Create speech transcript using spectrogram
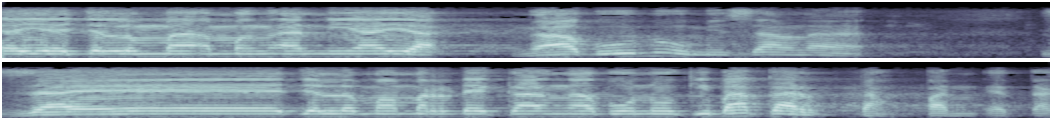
aya jelema menganiaya ngabunuh misalnya Zaid jelema merdeka ngabunuh Ki Bakar tah eta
